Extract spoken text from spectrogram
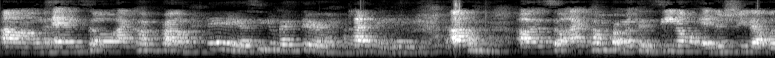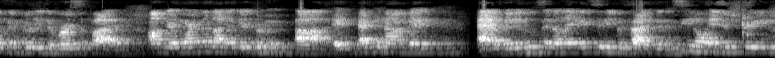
Um, and so I come from, hey, I see you back there clapping. Um, uh, so I come from a casino industry that wasn't really diversified. Um, there weren't a lot of different uh, e- avenues in Atlantic City besides the casino industry,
